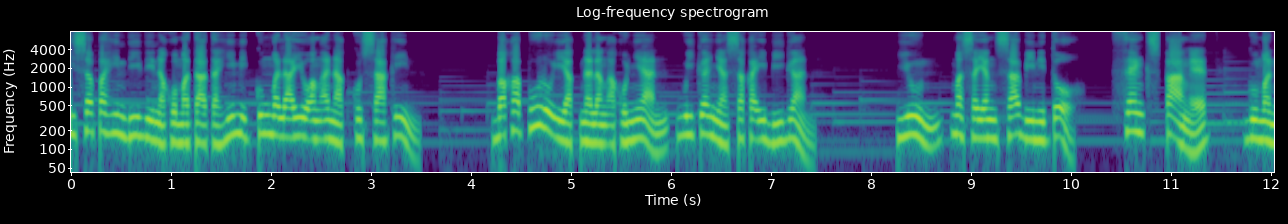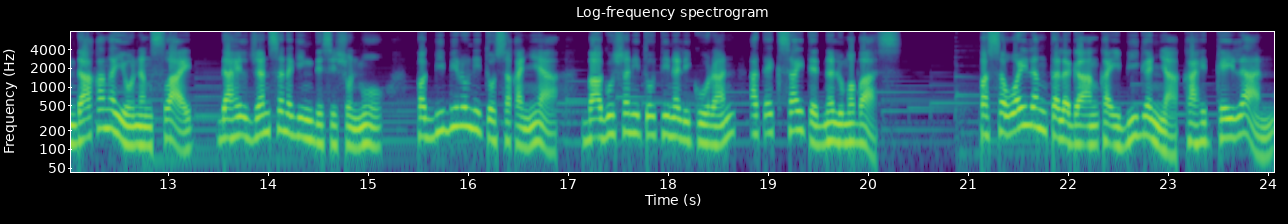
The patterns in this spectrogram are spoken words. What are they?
Isa pa hindi din ako matatahimik kung malayo ang anak ko sa akin. Baka puro iyak na lang ako niyan, wika niya sa kaibigan. Yun, masayang sabi nito. Thanks pangit, gumanda ka ngayon ng slight, dahil dyan sa naging desisyon mo, pagbibiro nito sa kanya, bago siya nito tinalikuran, at excited na lumabas. Pasaway lang talaga ang kaibigan niya kahit kailan,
